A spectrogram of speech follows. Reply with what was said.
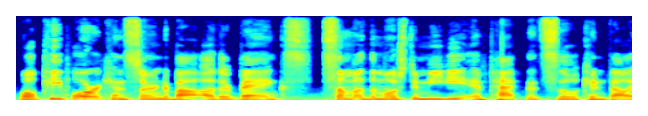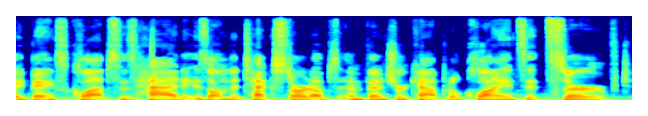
While people are concerned about other banks, some of the most immediate impact that Silicon Valley Bank's collapse has had is on the tech startups and venture capital clients it served.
